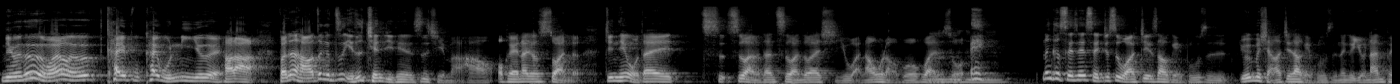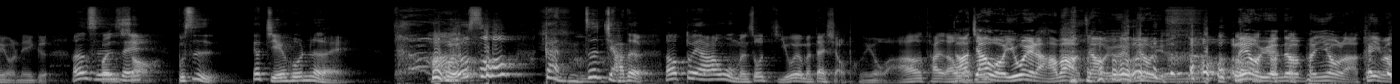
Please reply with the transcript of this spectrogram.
你们这种玩意儿开不开不腻，对不对？好啦，反正好，这个是也是前几天的事情嘛。好，OK，那就算了。今天我在吃吃晚餐，吃完之后在洗碗，然后我老婆忽然说：“哎、那个谁谁谁，就是我要介绍给布鲁斯，原本想要介绍给布鲁斯那个有男朋友的那个，好像谁谁谁，不是要结婚了、哎，我就说。”干，真的假的？然后对啊，问我们说几位有没有带小朋友啊？然后他，然后加我我一位了，好不好？加我一位 没有缘的，没有缘的朋友啦，可以吗？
